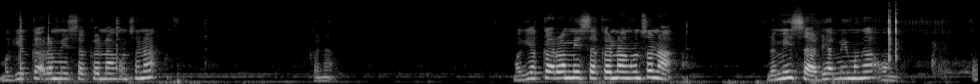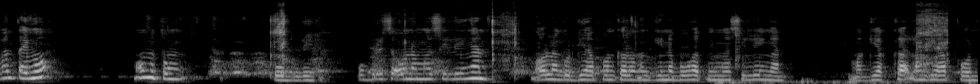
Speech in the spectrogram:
Magyaka rami sa kanang unsa na? Kana. Magyaka rami sa kanang unsa na? Lamisa diha may mga on kabantay mo? Mo mo tong pobre pobre sa una mga silingan mao lang gud gihapon karon ang ginabuhat ni mga silingan magyaka lang gihapon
